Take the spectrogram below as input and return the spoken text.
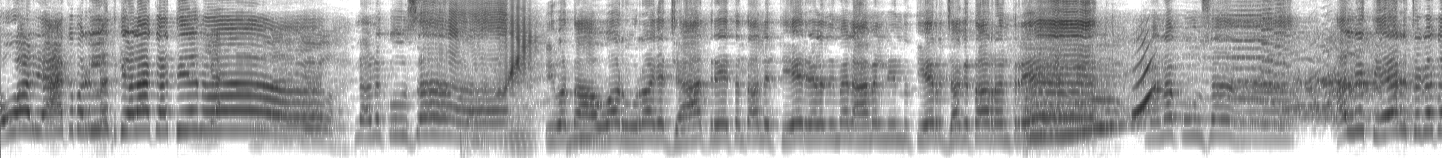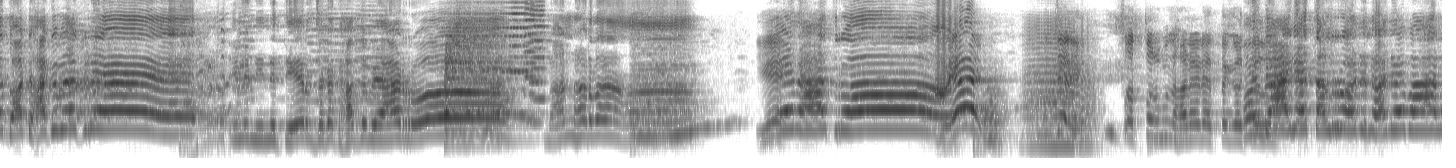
ಅವ್ವಾರು ಯಾಕೆ ಬರಲಿಲ್ಲ ಅಂತ ಕೇಳಾಕತ್ತೇನು ನನ್ನ ಕೂಸ. ಇವತ್ತ ಅವ್ವಾರು ಊರಾಗ ಜಾತ್ರೆ ಐತಂತ ಅಲ್ಲಿ ತೇರ್ ಎಳೆದ ಮೇಲೆ ಆಮೇಲೆ ನಿಂದು ತೇರ್ ಜಗತಾರಂತ್ರಿ. ನನ್ನ ಕೂಸ. ಅಲ್ಲಿ ತೇರ್ ಜಗಕ್ಕೆ ದೊಡ್ಡ ಹಾಕಬೇಕ್ರಿ. ಇಲ್ಲಿ ನಿನ್ನೆ ತೇರ್ ಜಗಕ್ಕೆ ಹಾಕಬ್ಯಾಡ್ರು ನಾನು ಹಡ್ದ? ಏನಾದ್ರು? ಸತ್ತೋರ್ ಮುಂದೆ ಹಾಡಾಡಿ ಹತ್ತಂಗ ಆಗೈತಲ್ರು ನಿನ್ನ ಹಣೆ ಬಾರ.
